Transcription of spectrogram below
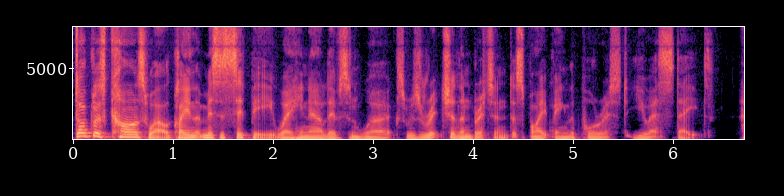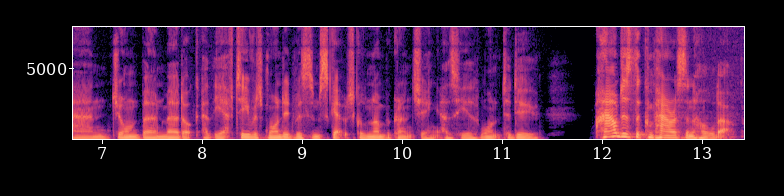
Douglas Carswell claimed that Mississippi, where he now lives and works, was richer than Britain despite being the poorest US state. And John Burn-Murdoch at the FT responded with some skeptical number crunching, as he is wont to do. How does the comparison hold up?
